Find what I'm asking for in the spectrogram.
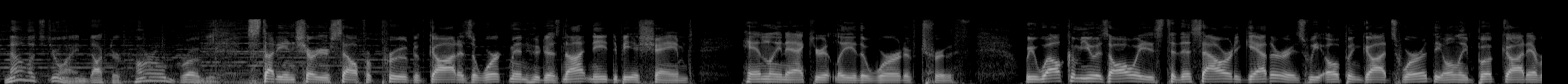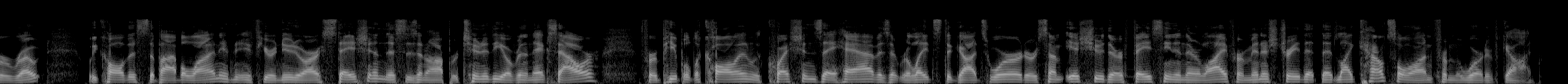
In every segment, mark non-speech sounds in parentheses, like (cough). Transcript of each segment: Now let's join Dr. Carl Broggi. Study and show yourself approved of God as a workman who does not need to be ashamed, handling accurately the word of truth. We welcome you, as always, to this hour together as we open God's Word, the only book God ever wrote. We call this the Bible Line. And if you're new to our station, this is an opportunity over the next hour for people to call in with questions they have as it relates to God's Word or some issue they're facing in their life or ministry that they'd like counsel on from the Word of God.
